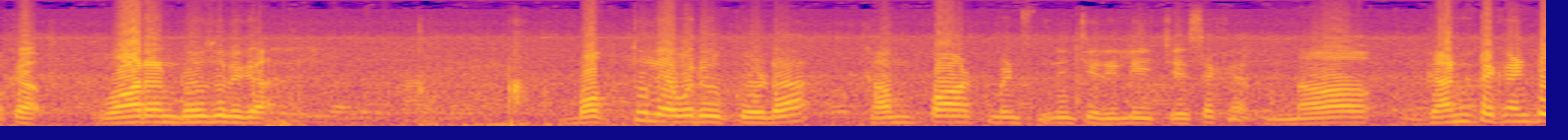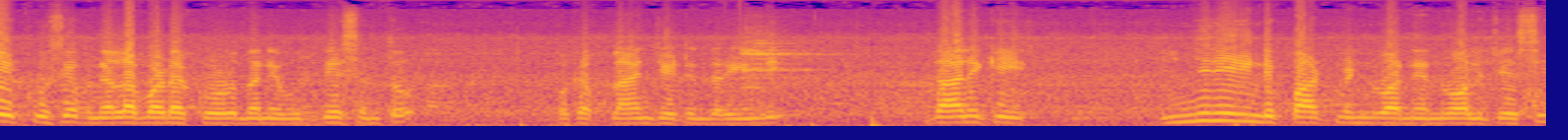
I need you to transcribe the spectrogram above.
ఒక వారం రోజులుగా భక్తులు ఎవరు కూడా కంపార్ట్మెంట్స్ నుంచి రిలీజ్ చేశాక నా గంట కంటే ఎక్కువసేపు నిలబడకూడదనే ఉద్దేశంతో ఒక ప్లాన్ చేయడం జరిగింది. దానికి ఇంజనీరింగ్ డిపార్ట్మెంట్ వారిని ఇన్వాల్వ్ చేసి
